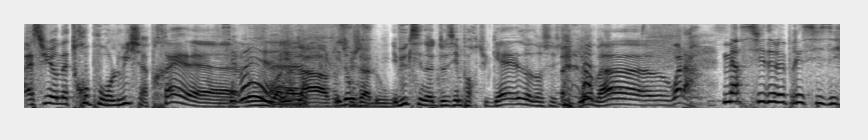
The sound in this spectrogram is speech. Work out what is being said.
Ah si, il y en a trop pour lui après. euh, C'est vrai. et Voilà, je et suis donc- jaloux. Et vu que c'est notre deuxième portugaise dans ce studio, bah euh, voilà. Merci de le préciser.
